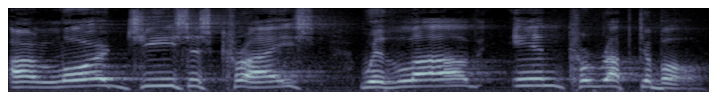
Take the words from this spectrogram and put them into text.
our Lord Jesus Christ with love incorruptible.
